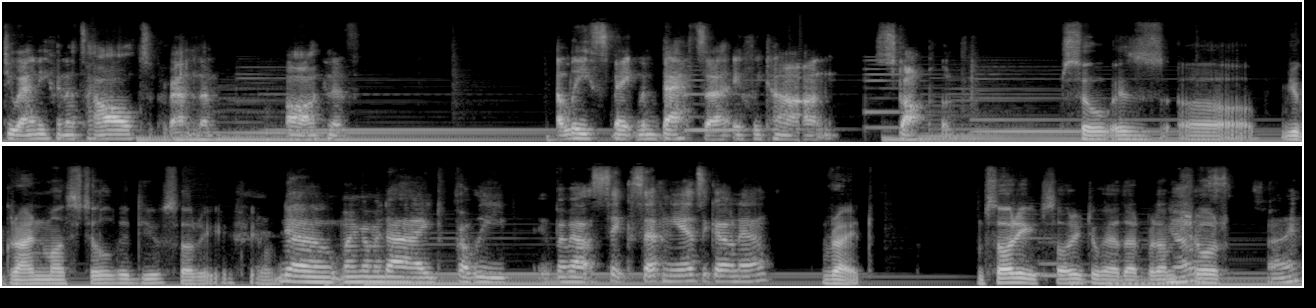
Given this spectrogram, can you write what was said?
do anything at all to prevent them, or kind of at least make them better if we can't stop them. So, is uh, your grandma still with you? Sorry if you. No, my grandma died probably about six, seven years ago now. Right. I'm sorry, sorry to hear that, but I'm No, sure it's- it's fine.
